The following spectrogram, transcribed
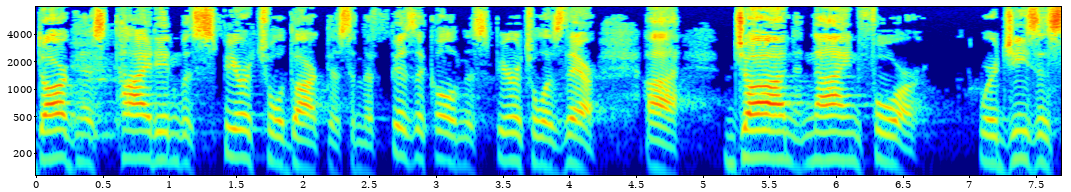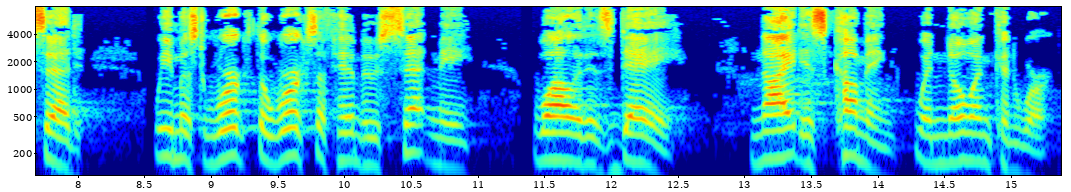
darkness tied in with spiritual darkness, and the physical and the spiritual is there. Uh, John 9 4, where Jesus said, We must work the works of him who sent me while it is day. Night is coming when no one can work.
